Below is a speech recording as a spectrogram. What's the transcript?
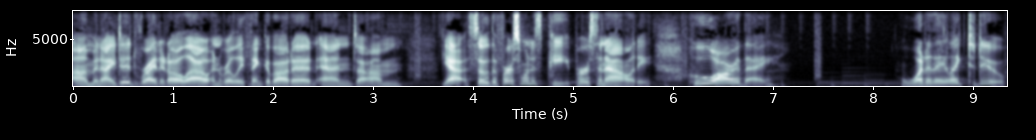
Um, and I did write it all out and really think about it. And um, yeah, so the first one is P, personality. Who are they? What do they like to do?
